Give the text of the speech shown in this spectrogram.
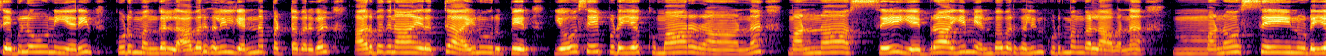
செபுலோனியரின் குடும்பங்கள். அவர்களில் எண்ணப்பட்டவர்கள் அறுபதினாயிரத்து ஐநூறு பேர். யோசேப்புடைய குமாரரான மனாசே எப்ராஹிம் என்பவர்களின் குடும்பங்களாவன மனோசேயினுடைய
